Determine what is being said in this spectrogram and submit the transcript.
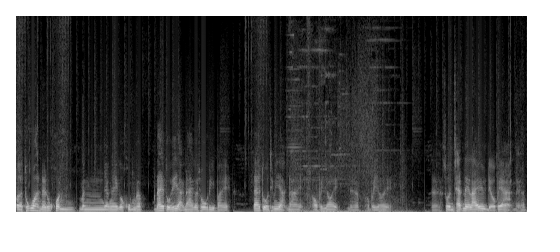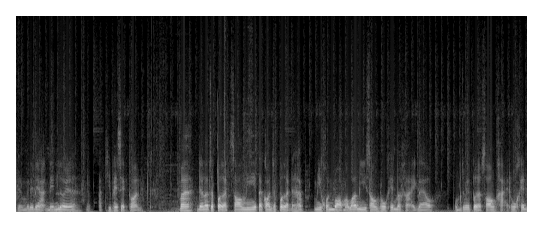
เปิดทุกวันนะทุกคนมันยังไงก็คุ้มครับ ได้ตัวที่อยากได้ก็โชคดีไป ได้ตัวที่ไม่อยากได้ เอาไปย่อยนะครับ เอาไปย่อยนะส่วนแชทในไลฟ์เดี๋ยวไปอ่านนะครับ ยังไม่ได้ไปอ่านเม้นเลยนะอัดคลิปให้เสร็จก่อนมาเดี๋ยวเราจะเปิดซองนี้แต่ก่อนจะเปิดนะครับ มีคนบอกมาว่ามีซองโทเค็นมาขายอีกแล้ว ผมจะไปเปิดซองขายโทเค็น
